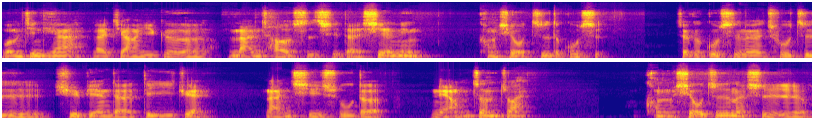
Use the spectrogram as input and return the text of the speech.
我们今天啊来讲一个南朝时期的县令孔秀芝的故事。这个故事呢出自续编的第一卷《南齐书》的《梁正传》。孔秀芝呢是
